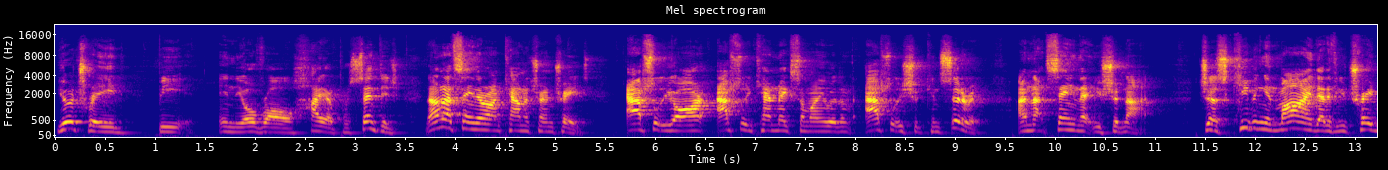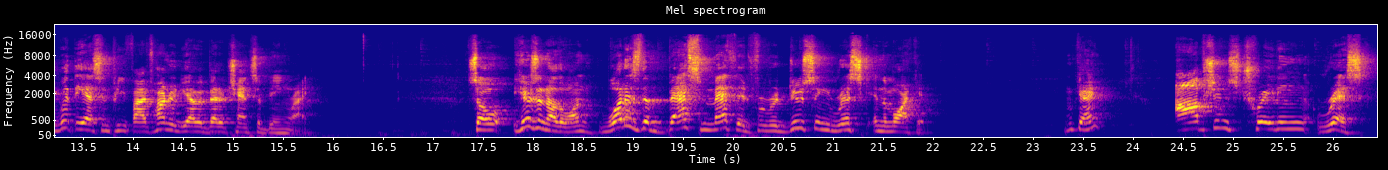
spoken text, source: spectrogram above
your trade be in the overall higher percentage? Now, I'm not saying they're on counter trend trades. Absolutely are. Absolutely can make some money with them. Absolutely should consider it. I'm not saying that you should not. Just keeping in mind that if you trade with the S&P 500, you have a better chance of being right. So here's another one. What is the best method for reducing risk in the market? Okay. Options trading risk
